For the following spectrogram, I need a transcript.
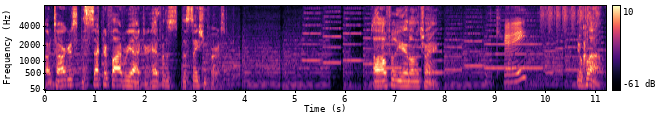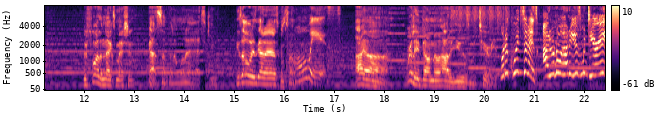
Our target's the Sector 5 reactor. Head for the, the station first. Uh, I'll fill you in on the train. Okay. Yo, Cloud, before the next mission, got something I want to ask you. He's always got to ask him something. Always. I, uh, really don't know how to use materia. What a coincidence! I don't know how to use materia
